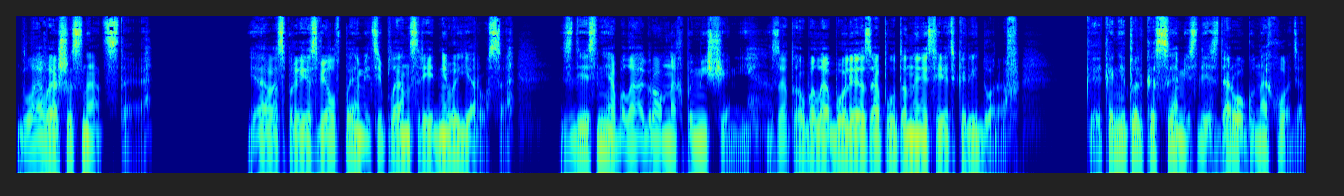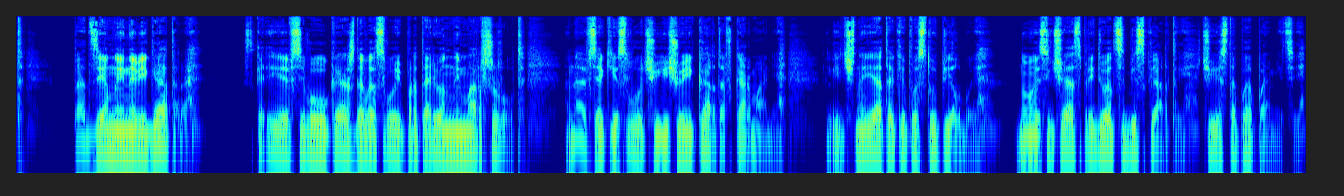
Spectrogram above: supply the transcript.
Глава 16. Я воспроизвел в памяти план среднего яруса. Здесь не было огромных помещений, зато была более запутанная сеть коридоров. Как они только сами здесь дорогу находят? Подземный навигатор? Скорее всего, у каждого свой протаренный маршрут. На всякий случай еще и карта в кармане. Лично я так и поступил бы. Но сейчас придется без карты, чисто по памяти.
